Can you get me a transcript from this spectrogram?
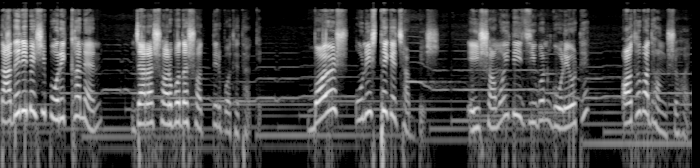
তাদেরই বেশি পরীক্ষা নেন যারা সর্বদা সত্যের পথে থাকে। বয়স উনিশ থেকে ২৬ এই সময়তেই জীবন গড়ে ওঠে অথবা ধ্বংস হয়।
